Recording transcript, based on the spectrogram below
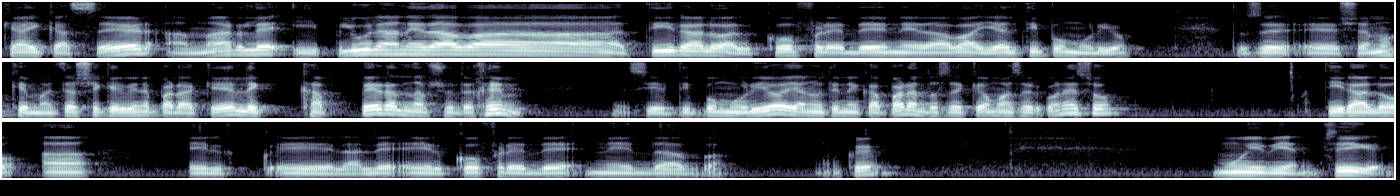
¿Qué hay que hacer? Amarle y Plula Nedaba, tíralo al cofre de Nedaba. Y el tipo murió. Entonces, eh, sabemos que Matías Shekel viene para que le capera al Nafshotehem. Si el tipo murió, ya no tiene capara, entonces, ¿qué vamos a hacer con eso? Tíralo a el, eh, el cofre de Nedava. Muy bien, sigue.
